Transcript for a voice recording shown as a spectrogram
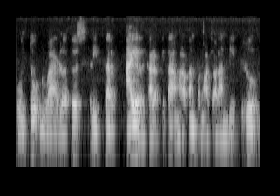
untuk 200 liter air kalau kita melakukan pengocoran di drum.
